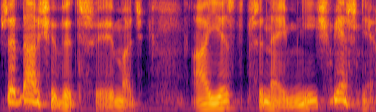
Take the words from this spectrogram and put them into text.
że da się wytrzymać, a jest przynajmniej śmiesznie.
